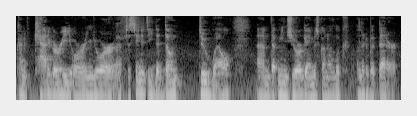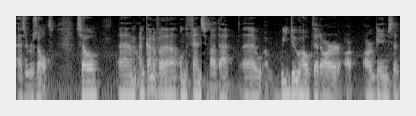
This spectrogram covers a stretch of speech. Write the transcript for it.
kind of category or in your uh, vicinity that don't do well, um, that means your game is going to look a little bit better as a result. So um, I'm kind of uh, on the fence about that. Uh, we do hope that our, our, our games that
